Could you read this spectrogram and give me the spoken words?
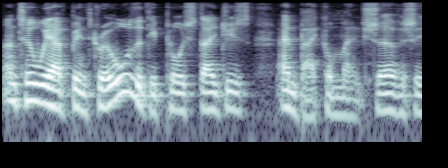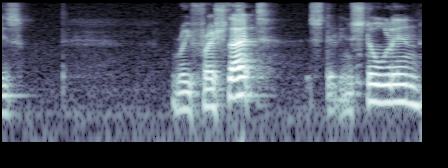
until we have been through all the deploy stages and back on managed services. Refresh that, still installing,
